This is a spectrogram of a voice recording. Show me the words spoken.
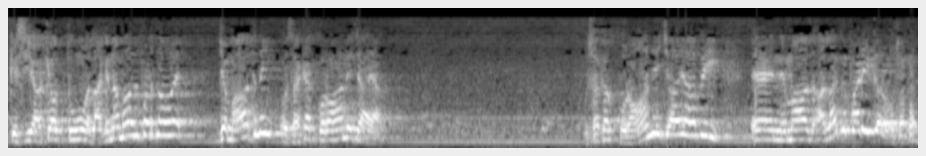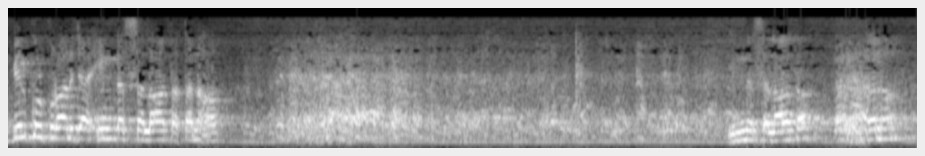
کسی آ تو الگ نماز پڑھتا ہوئے، جماعت نہیں ہو سکا قرآن چایا ہو سکا قرآن چایا بھی نماز الگ پڑھی کرو۔ سکا بالکل قرآن چاہے ان سلا تنہا. ان سلا تنہا.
